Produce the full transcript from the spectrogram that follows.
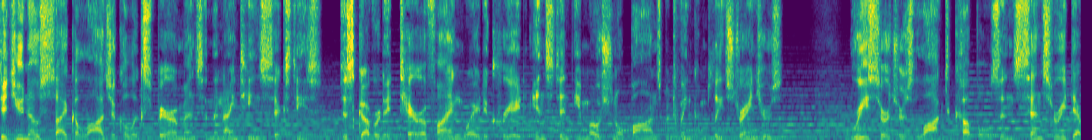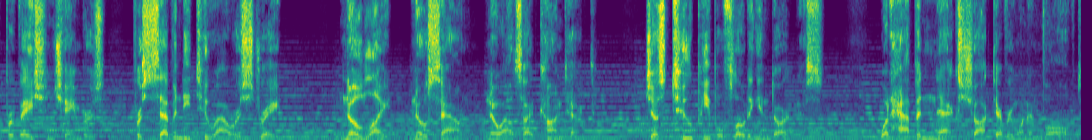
Did you know psychological experiments in the 1960s discovered a terrifying way to create instant emotional bonds between complete strangers? Researchers locked couples in sensory deprivation chambers for 72 hours straight. No light, no sound, no outside contact. Just two people floating in darkness. What happened next shocked everyone involved.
